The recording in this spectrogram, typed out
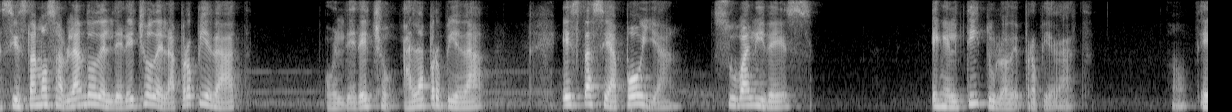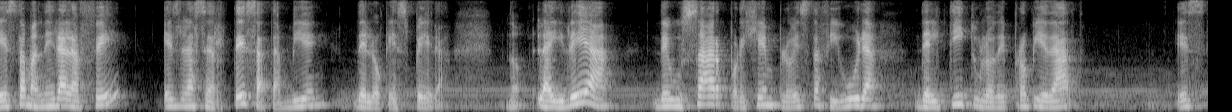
si estamos hablando del derecho de la propiedad o el derecho a la propiedad, esta se apoya su validez en el título de propiedad. De esta manera la fe es la certeza también de lo que espera. ¿no? La idea de usar, por ejemplo, esta figura del título de propiedad es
